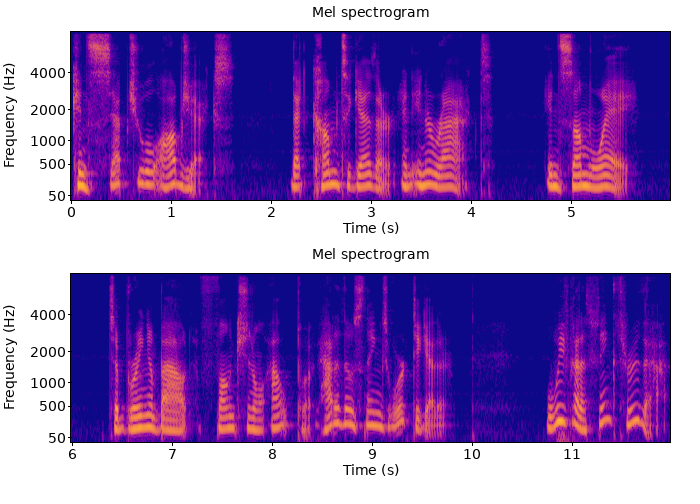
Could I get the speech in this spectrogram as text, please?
conceptual objects that come together and interact in some way to bring about functional output? How do those things work together? Well, we've got to think through that.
